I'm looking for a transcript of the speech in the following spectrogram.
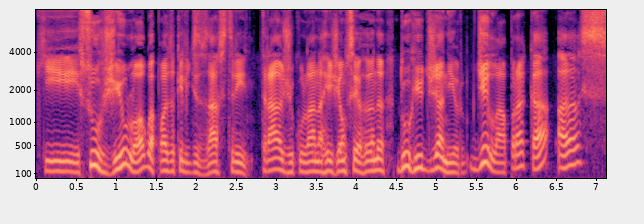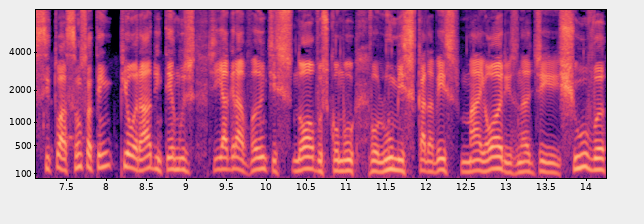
que surgiu logo após aquele desastre trágico lá na região serrana do Rio de Janeiro. De lá para cá, a situação só tem piorado em termos de agravantes novos, como volumes cada vez maiores né, de chuva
